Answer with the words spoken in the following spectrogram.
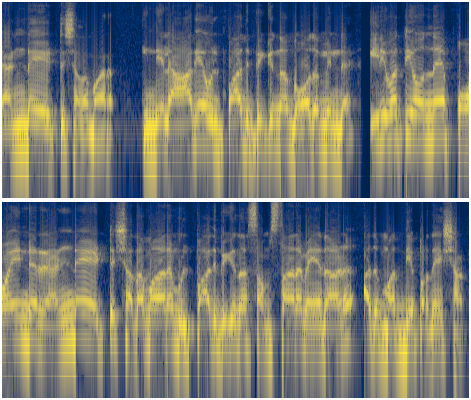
രണ്ട് എട്ട് ശതമാനം. ഇന്ത്യയിൽ ആകെ ഉൽപ്പാദിപ്പിക്കുന്ന ഗോതമ്പിന്റെ ഇരുപത്തിയൊന്ന് പോയിന്റ് രണ്ട് എട്ട് ശതമാനം ഉൽപ്പാദിപ്പിക്കുന്ന സംസ്ഥാനം ഏതാണ്? അത് മധ്യപ്രദേശാണ്.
